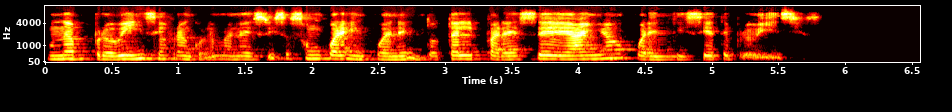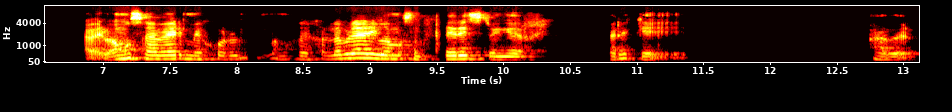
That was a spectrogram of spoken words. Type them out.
una provincia franco-alemana de Suiza. Son 40, en total para ese año 47 provincias. A ver, vamos a ver mejor, vamos a dejarlo hablar y vamos a meter esto en R, para que, a ver,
